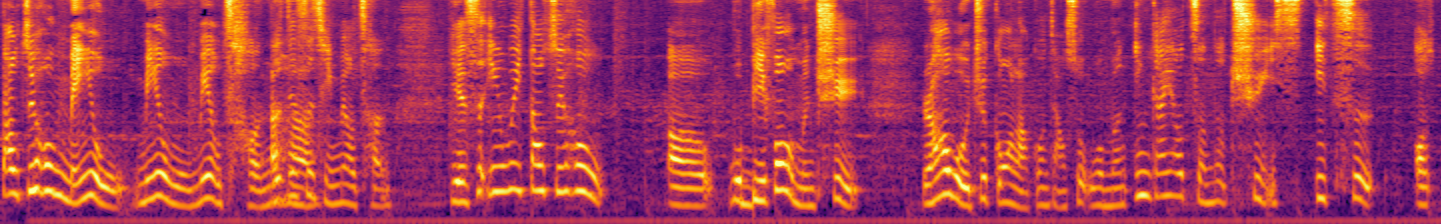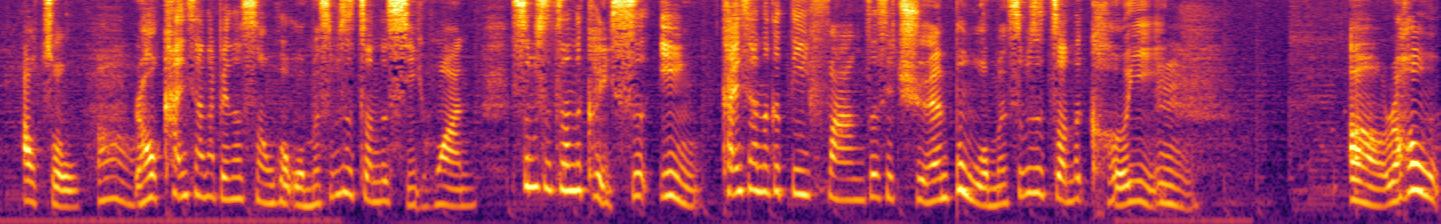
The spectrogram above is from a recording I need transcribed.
到最后没有没有没有成这件事情没有成，也是因为到最后呃，我 before 我们去。然后我就跟我老公讲说，我们应该要真的去一一次哦，澳洲，然后看一下那边的生活，我们是不是真的喜欢，是不是真的可以适应，看一下那个地方，这些全部我们是不是真的可以，嗯，啊，然后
